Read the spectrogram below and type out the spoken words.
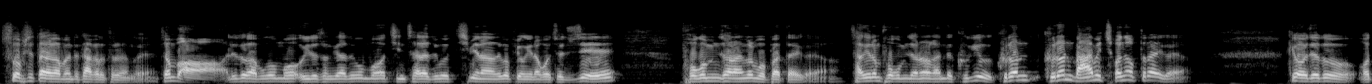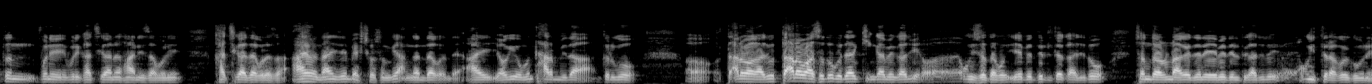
수없이 따라가면 다 그렇더라는 거예요. 전 멀리도 가보고 뭐 의료 전개가지고 뭐 진찰해주고 치매나 하고 병이나 고쳐주지 복음 전하는 걸 못 봤다 이거야. 자기는 복음 전하러 갔는데 그게 그런 그런 마음이 전혀 없더라 이거야. 그 어제도 어떤 분이 우리 같이 가는 한의사 분이 같이 가자고 그래서 아유 난 이제 멕시코 선교 안 간다고 근데 아 여기 오면 다릅니다. 그리고 어, 따라와가지고 따라와서도 그냥 긴가민가지고 이러고 있었다고 예배 드릴 때까지도 전달로 나가기 전에 예배 드릴 때까지도 이러고 있더라고요 그분이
